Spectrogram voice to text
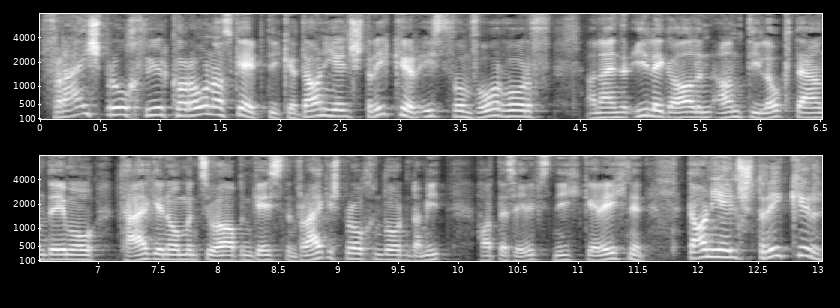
Freispruch für Corona-Skeptiker. Daniel Stricker ist vom Vorwurf, an einer illegalen Anti-Lockdown-Demo teilgenommen zu haben, gestern freigesprochen worden. Damit hat er selbst nicht gerechnet. Daniel Stricker,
